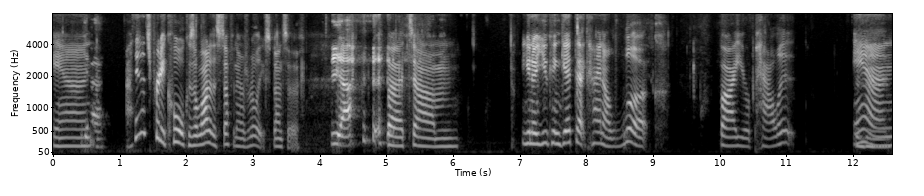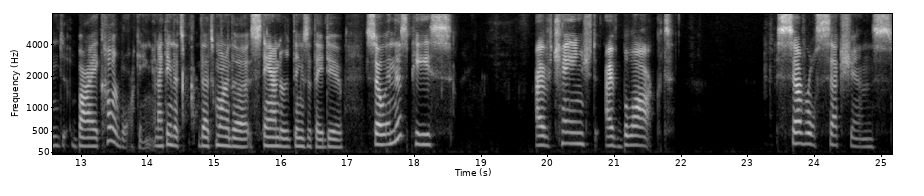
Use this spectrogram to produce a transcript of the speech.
and Yeah. i think that's pretty cool because a lot of the stuff in there is really expensive Yeah. but um you know you can get that kind of look by your palette Mhm. and by color blocking and i think that's that's one of the standard things that they do so in this piece i've changed i've blocked several sections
